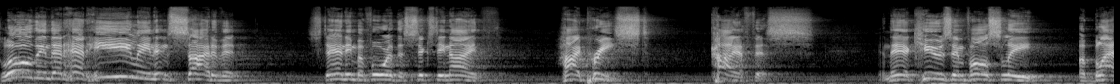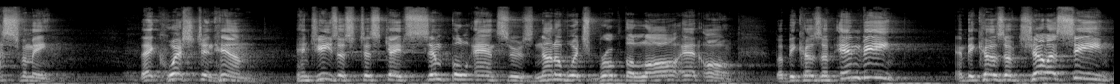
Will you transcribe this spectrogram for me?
clothing that had healing inside of it, standing before the 69th high priest, Caiaphas. And they accuse him falsely of blasphemy. They question him, and Jesus just gave simple answers, none of which broke the law at all. But because of envy and because of jealousy,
